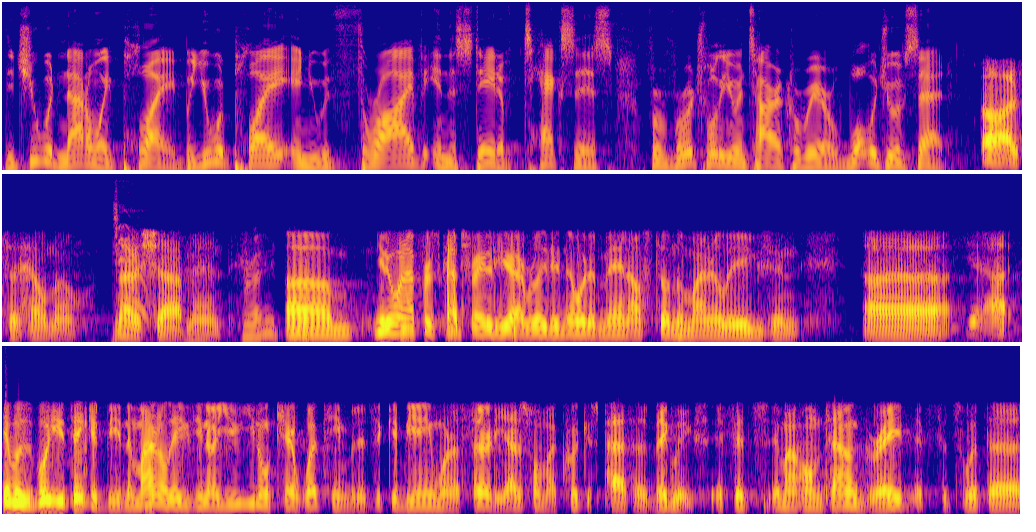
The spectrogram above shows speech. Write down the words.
that you would not only play, but you would play and you would thrive in the state of Texas for virtually your entire career, what would you have said? Oh, I said hell no. Not a shot, man. right. Um, you know, when I first got traded here, I really didn't know what it meant. I was still in the minor leagues, and uh, it was what you think it'd be. In the minor leagues, you know, you, you don't care what team, but it's, it could be anyone at 30. I just want my quickest path to the big leagues. If it's in my hometown, great. If it's with a,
